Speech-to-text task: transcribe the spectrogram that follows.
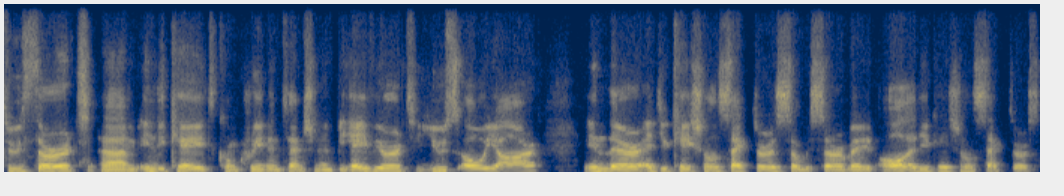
two-thirds um, indicate concrete intention and behavior to use OER in their educational sectors. So we surveyed all educational sectors.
